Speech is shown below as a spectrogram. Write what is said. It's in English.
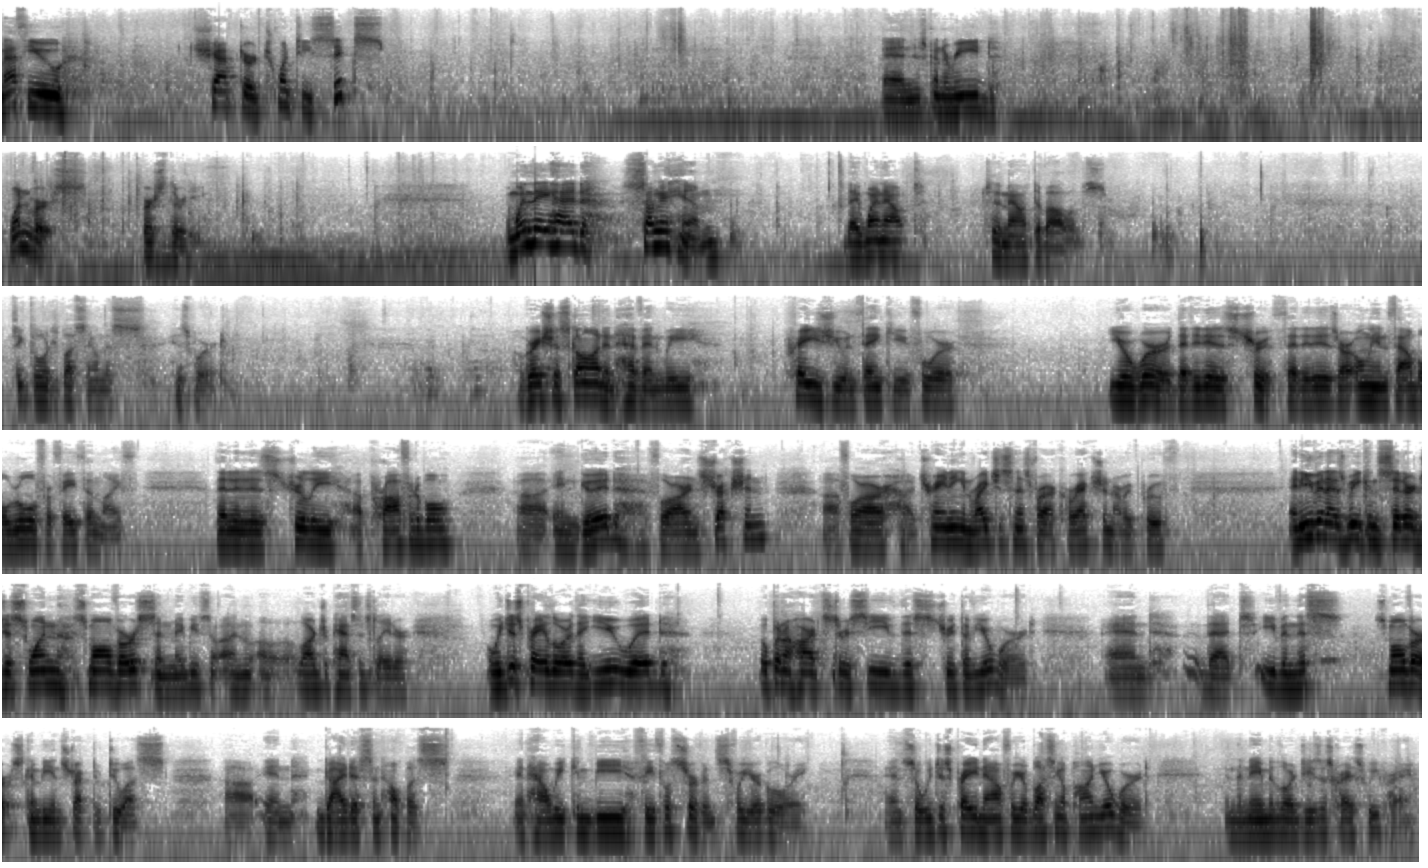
Matthew chapter 26. And just going to read one verse, verse 30. And when they had sung a hymn, they went out to the Mount of Olives. Seek the Lord's blessing on this, His word. Oh, gracious God in heaven, we praise you and thank you for your word, that it is truth, that it is our only infallible rule for faith and life, that it is truly uh, profitable uh, and good for our instruction, uh, for our uh, training in righteousness, for our correction, our reproof. And even as we consider just one small verse and maybe a larger passage later, we just pray, Lord, that you would open our hearts to receive this truth of your word, and that even this small verse can be instructive to us uh, and guide us and help us in how we can be faithful servants for your glory. And so we just pray now for your blessing upon your word. In the name of the Lord Jesus Christ, we pray.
